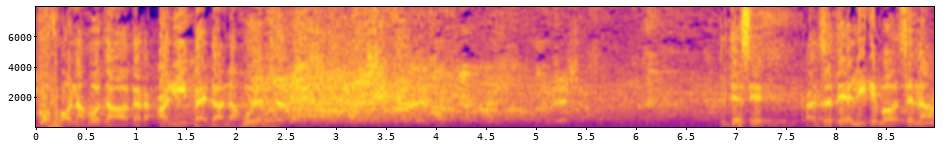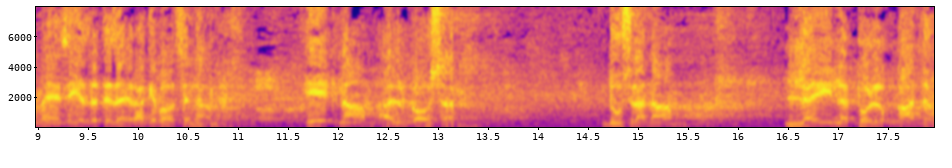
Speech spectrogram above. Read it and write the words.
کفو نہ ہوتا اگر علی پیدا نہ ہوئے۔ ہو جیسے حضرت علی کے بہت سے نام ہیں، ایسے ہی حضرت زہرا کے بہت سے نام ہیں۔ ایک نام الکوثر، دوسرا نام لیلت القدر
